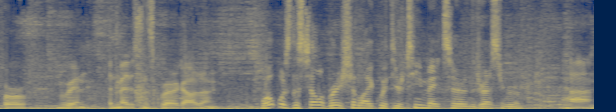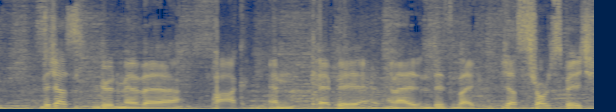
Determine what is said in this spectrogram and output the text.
for win at Madison Square Garden. What was the celebration like with your teammates there in the dressing room? Um, they just gave me the puck and happy, and I did like just short speech.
